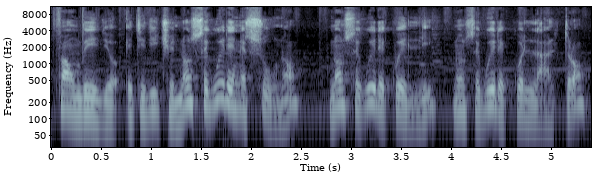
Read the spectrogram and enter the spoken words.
fa un video e ti dice non seguire nessuno, non seguire quelli, non seguire quell'altro,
